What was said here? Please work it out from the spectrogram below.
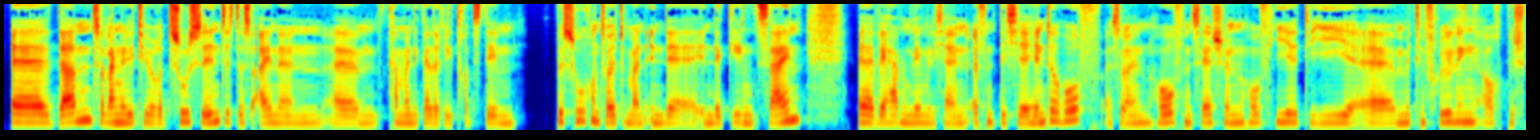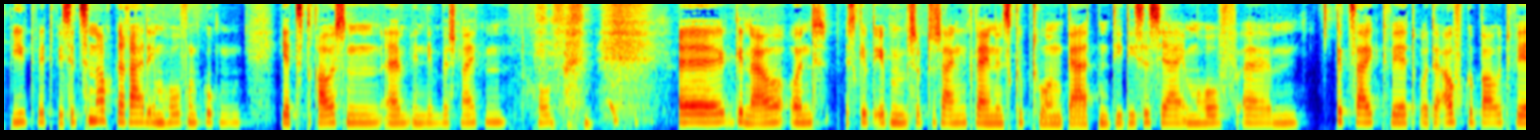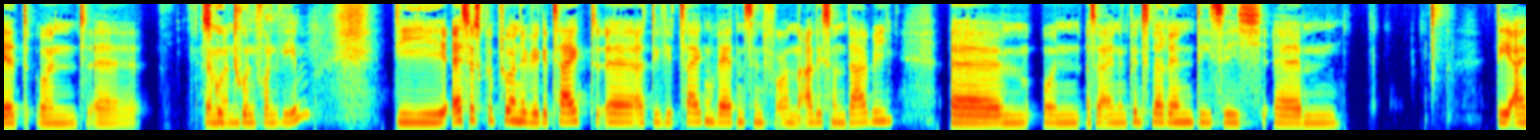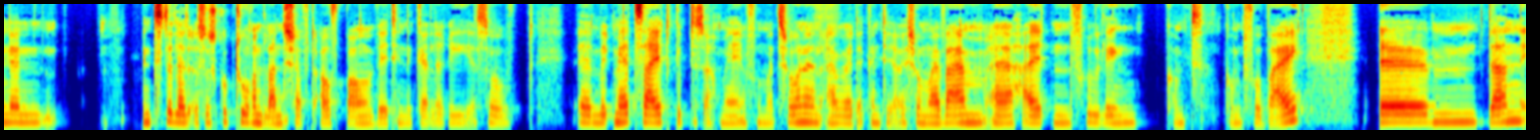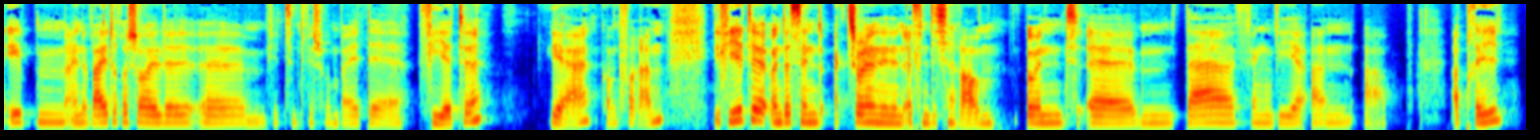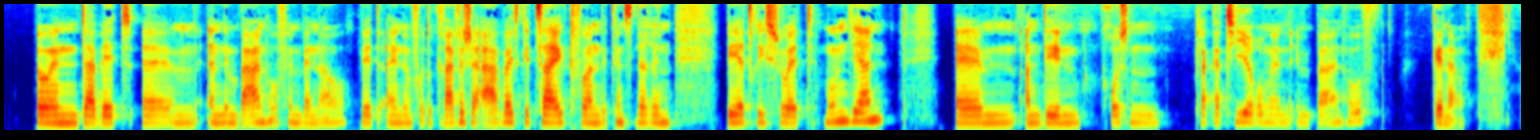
Äh, dann, solange die Türe zu sind, ist das einen, ähm, kann man die Galerie trotzdem besuchen, sollte man in der, in der Gegend sein. Äh, wir haben nämlich einen öffentlichen Hinterhof, also einen Hof, einen sehr schönen Hof hier, die äh, mit dem Frühling auch bespielt wird. Wir sitzen auch gerade im Hof und gucken jetzt draußen ähm, in dem beschneiten Hof Äh, genau, und es gibt eben sozusagen einen kleinen Skulpturengarten, die dieses Jahr im Hof ähm, gezeigt wird oder aufgebaut wird. Und äh, Skulpturen von wem? Die ersten Skulpturen, die wir gezeigt, äh, also die wir zeigen werden, sind von Alison Darby. Ähm, und also eine Künstlerin, die sich, ähm, die einen Installation, also Skulpturenlandschaft aufbauen wird in der Galerie. Also äh, mit mehr Zeit gibt es auch mehr Informationen, aber da könnt ihr euch schon mal warm äh, halten. Frühling kommt, kommt vorbei. Ähm, dann eben eine weitere Säule, ähm, jetzt sind wir schon bei der vierte. Ja, kommt voran. Die vierte, und das sind Aktionen in den öffentlichen Raum. Und ähm, da fangen wir an ab April und da wird ähm, an dem Bahnhof in Bernau wird eine fotografische Arbeit gezeigt von der Künstlerin Beatrice Chouette Mundian ähm, an den großen Plakatierungen im Bahnhof. Genau.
